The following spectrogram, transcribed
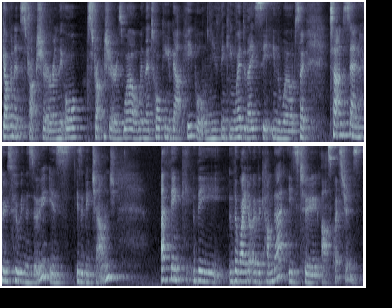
governance structure and the org structure as well when they're talking about people and you're thinking, where do they sit in the world? So to understand who's who in the zoo is, is a big challenge. I think the, the way to overcome that is to ask questions.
